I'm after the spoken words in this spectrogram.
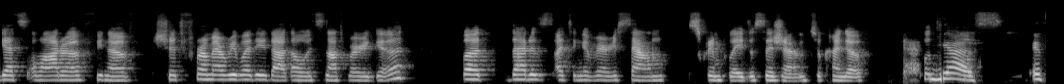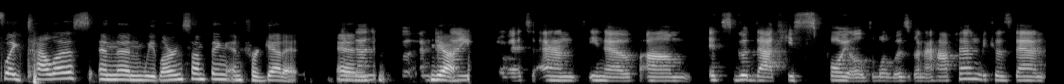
gets a lot of, you know, shit from everybody that, oh, it's not very good. But that is, I think, a very sound screenplay decision to kind of yes. It's like tell us and then we learn something and forget it. And, and, then, and yeah it and you know um, it's good that he spoiled what was going to happen because then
